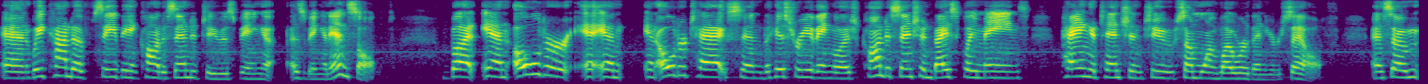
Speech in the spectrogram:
and we kind of see being condescended to as being a, as being an insult. But in older, in in older texts and the history of English, condescension basically means paying attention to someone lower than yourself. And so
